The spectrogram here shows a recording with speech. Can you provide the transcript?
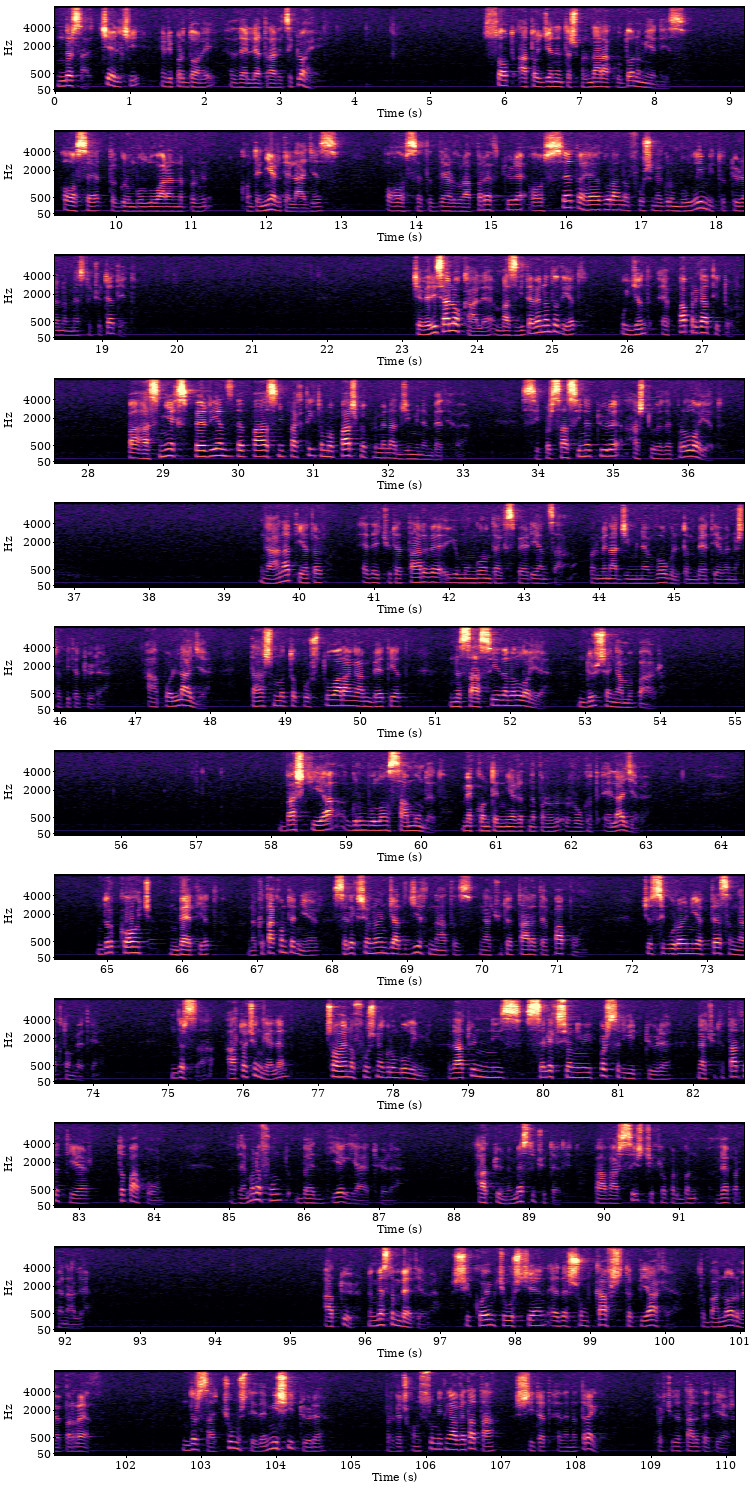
Ndërsa qelqi ripërdorej dhe letra riciklohej. Sot ato gjenden të shpërndara kudo në mjedis, ose të grumbulluara nëpër kontenierët e lagjes, ose të derdhura përreth tyre, ose të hedhura në fushën e grumbullimit të tyre në mes të qytetit. Qeverisja lokale, mbas viteve nëntëdhjetë, u gjend e papërgatitur, pa asnjë eksperiencë dhe pa asnjë praktikë të mëparshme për menaxhimin e mbetjeve. Si për sasinë e tyre, ashtu edhe për llojet. Nga ana tjetër, edhe qytetarëve iu mungonte eksperienca për menaxhimin e vogël të mbetjeve në shtëpitë e tyre, apo lagje, tashmë të pushtuara nga mbetjet në sasi dhe në lloje, ndryshe nga më parë. Bashkia grumbullon sa mundet me kontenierët nëpër rrugët e lagjeve. Ndërkohë që mbetjet në këta kontenierë seleksionohen gjatë gjithë natës nga qytetarët e papunë që sigurojnë jetesën nga këto mbetje. Ndërsa ato që ngelen çohen në fushën e grumbullimit dhe aty nis seleksionimi përsëri i tyre nga qytetarë të tjerë të papunë dhe më në fund bëhet djegia e tyre aty në mes të qytetit, pavarësisht që kjo përbën vepër penale. Aty, në mes të mbetjeve, shikojmë që ushqehen edhe shumë kafshë shtëpiake të banorëve përreth, ndërsa qumështi dhe mishi i tyre, përveç konsumit nga vetë ata, shitet edhe në treg për qytetarët e tjerë.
